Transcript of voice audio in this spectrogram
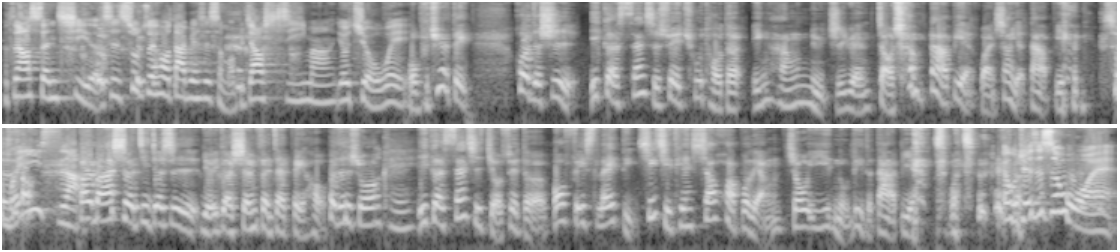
我真要生气了。是宿醉后大便是什么？比较稀吗？有酒味？我不确定。或者是一个三十岁出头的银行女职员，早上大便，晚上也大便，什么意思啊？他会帮他设计，就是有一个身份在背后，或者是说，OK，一个三十九岁的 office lady，星期天消化不良，周一努力的大便，什么之类的。哎、欸，我觉得这是我哎、欸。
